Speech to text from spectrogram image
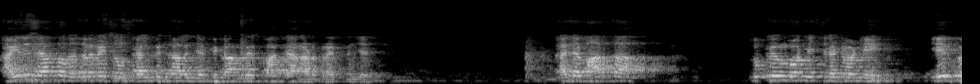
ఐదు శాతం రిజర్వేషన్స్ కల్పించాలని చెప్పి కాంగ్రెస్ పార్టీ ఆనాడు ప్రయత్నం చేసింది. అయితే భారత సుప్రీంకోర్టు ఇచ్చినటువంటి తీర్పు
